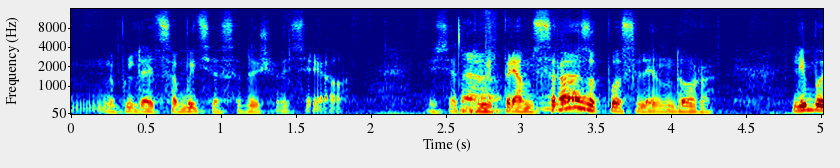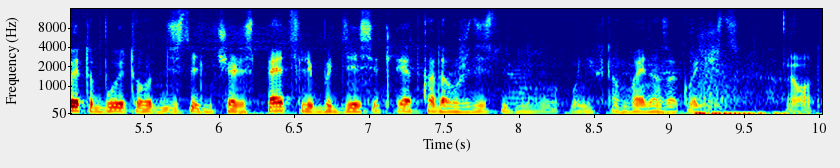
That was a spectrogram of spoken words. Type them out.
наблюдать события следующего сериала. То есть, это а, будет прямо сразу да. после Эндора, либо это будет вот действительно через 5, либо 10 лет, когда уже действительно у них там война закончится. Вот.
